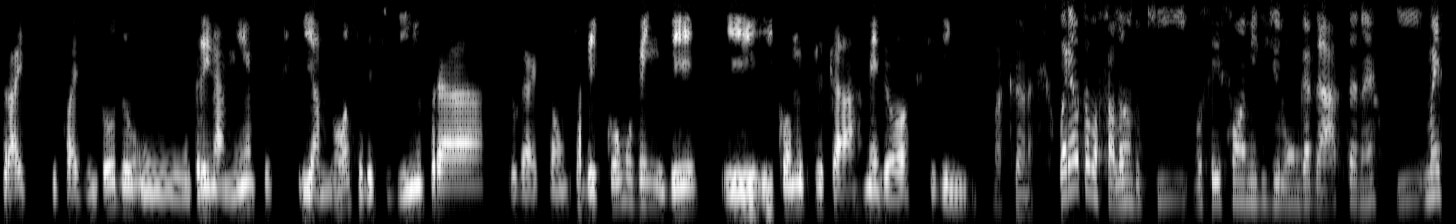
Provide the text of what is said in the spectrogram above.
traz, que faz todo um treinamento e amostra desse vinho para o garçom saber como vender e, e, como explicar melhor esse vinho. Bacana. O Ariel estava falando que vocês são amigos de longa data, né? E, mas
